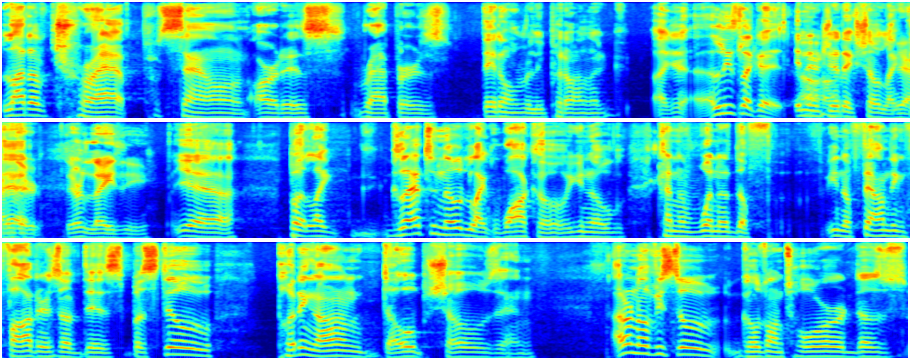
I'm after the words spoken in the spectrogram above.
a lot of trap sound artists, rappers, they don't really put on like, like at least like an energetic Uh, show like yeah, that. They're, they're lazy. Yeah, but like glad to know like Waka, you know, kind of one of the you know founding fathers of this, but still putting on dope shows. And I don't know if he still goes on tour, does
